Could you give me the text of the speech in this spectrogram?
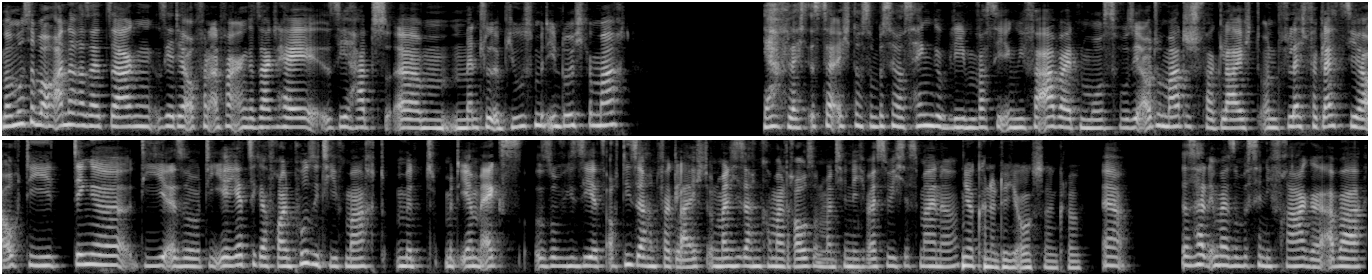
Man muss aber auch andererseits sagen, sie hat ja auch von Anfang an gesagt, hey, sie hat ähm, Mental Abuse mit ihm durchgemacht. Ja, vielleicht ist da echt noch so ein bisschen was hängen geblieben, was sie irgendwie verarbeiten muss, wo sie automatisch vergleicht. Und vielleicht vergleicht sie ja auch die Dinge, die, also, die ihr jetziger Freund positiv macht mit, mit ihrem Ex, so wie sie jetzt auch die Sachen vergleicht. Und manche Sachen kommen halt raus und manche nicht. Weißt du, wie ich das meine? Ja, kann natürlich auch sein, klar. Ja. Das ist halt immer so ein bisschen die Frage. Aber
